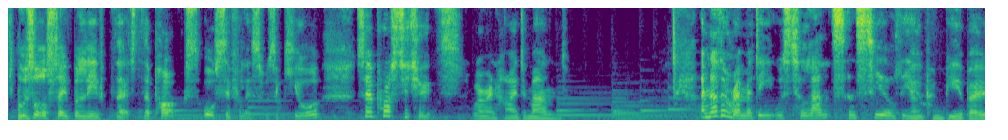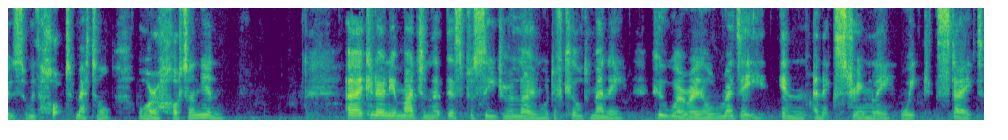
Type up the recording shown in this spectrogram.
It was also believed that the pox or syphilis was a cure, so prostitutes were in high demand. Another remedy was to lance and seal the open buboes with hot metal or a hot onion. I can only imagine that this procedure alone would have killed many who were already in an extremely weak state.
